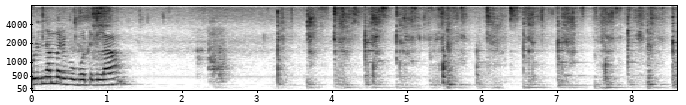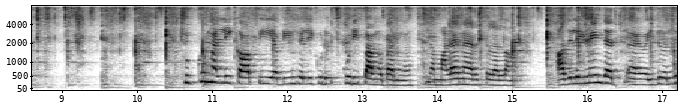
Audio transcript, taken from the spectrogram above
உளுந்தம்பருப்பு போட்டுக்கலாம். சுக்கு மல்லி காப்பி அப்படின்னு சொல்லி குடி குடிப்பாங்க பாருங்கள் இந்த மழை நேரத்துலலாம். அதுலேயுமே இந்த இது வந்து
